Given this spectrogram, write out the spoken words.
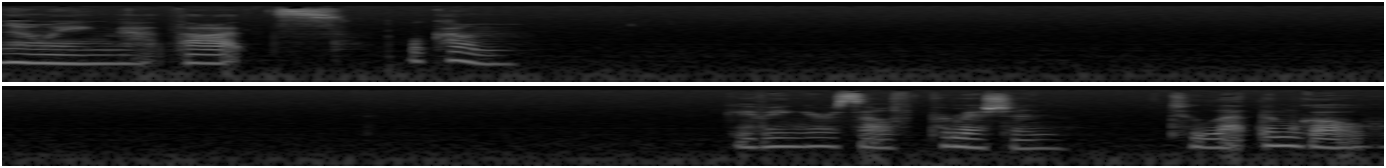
Knowing that thoughts will come. Giving yourself permission to let them go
